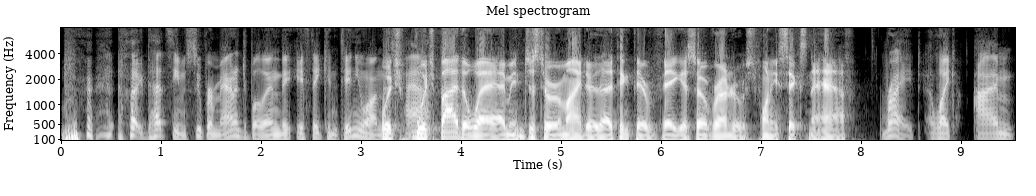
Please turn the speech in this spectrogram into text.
like that seems super manageable and they, if they continue on which path, which by the way, I mean just a reminder that I think their Vegas over under was 26 and a half. Right. Like I'm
